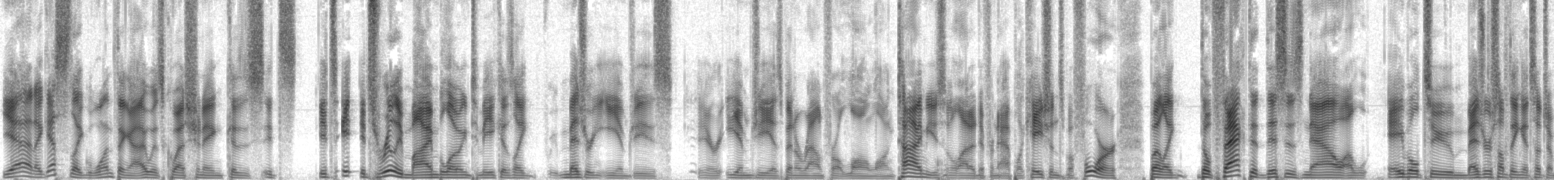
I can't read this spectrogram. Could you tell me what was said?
Yeah, and I guess like one thing I was questioning because it's it's it, it's really mind blowing to me because like measuring EMGs or EMG has been around for a long, long time, used in a lot of different applications before. But like the fact that this is now able to measure something at such a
